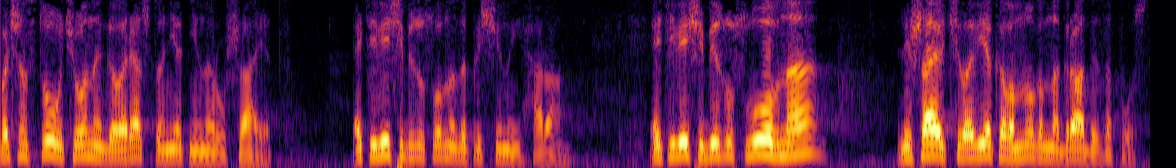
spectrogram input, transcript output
Большинство ученых говорят, что нет, не нарушает. Эти вещи, безусловно, запрещены, харам. Эти вещи, безусловно, лишают человека во многом награды за пост.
